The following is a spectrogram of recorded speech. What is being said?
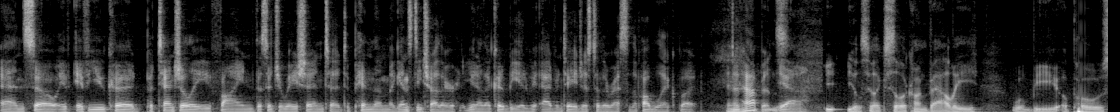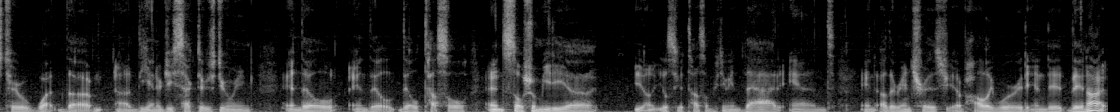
And so if, if you could potentially find the situation to, to pin them against each other, you know, that could be adv- advantageous to the rest of the public. But and it happens. yeah, You'll see like Silicon Valley will be opposed to what the uh, the energy sector is doing, and they'll and they'll they'll tussle. And social media, you know, you'll see a tussle between that and and other interests. You have Hollywood, and they, they're not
